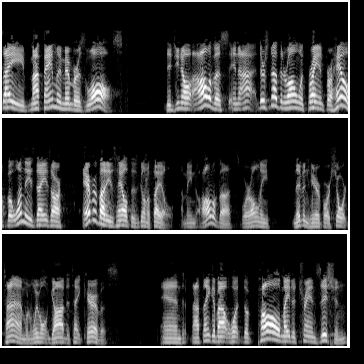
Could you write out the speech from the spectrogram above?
saved. My family member is lost. Did you know all of us and I there's nothing wrong with praying for health, but one of these days our everybody's health is going to fail. I mean, all of us we're only living here for a short time when we want God to take care of us. And I think about what the Paul made a transition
